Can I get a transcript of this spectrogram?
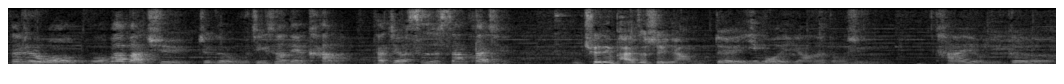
但是我我爸爸去这个五金商店看了，他只要四十三块钱，你确定牌子是一样的吗？对，一模一样的东西，嗯它有一个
